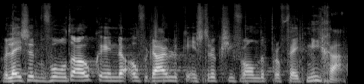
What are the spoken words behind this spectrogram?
We lezen het bijvoorbeeld ook in de overduidelijke instructie van de profeet Micha.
